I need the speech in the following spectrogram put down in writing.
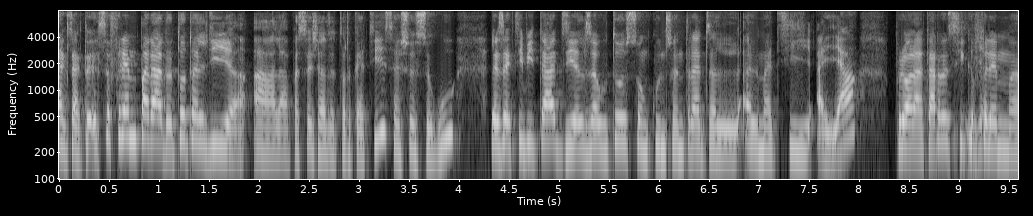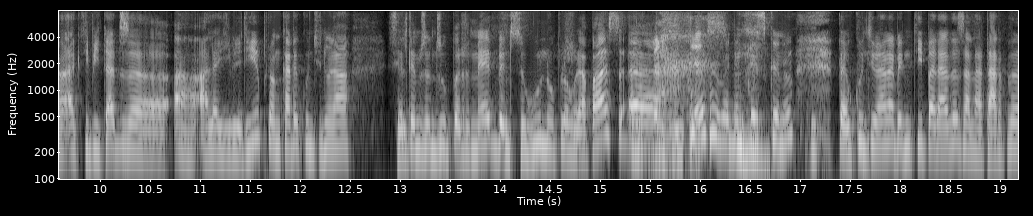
Exacte, se farem parada tot el dia a la passejada Torcatís, això és segur. Les activitats i els autors són concentrats al, al matí allà, però a la tarda sí que farem eh, activitats a, a, a la llibreria, però encara continuarà, si el temps ens ho permet, ben segur, no plourà pas. Ben entès. ben entès que no. Però continuaran havent-hi parades a la tarda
